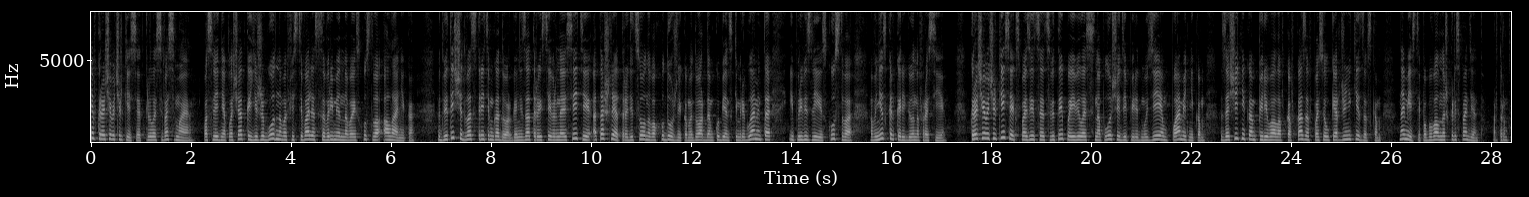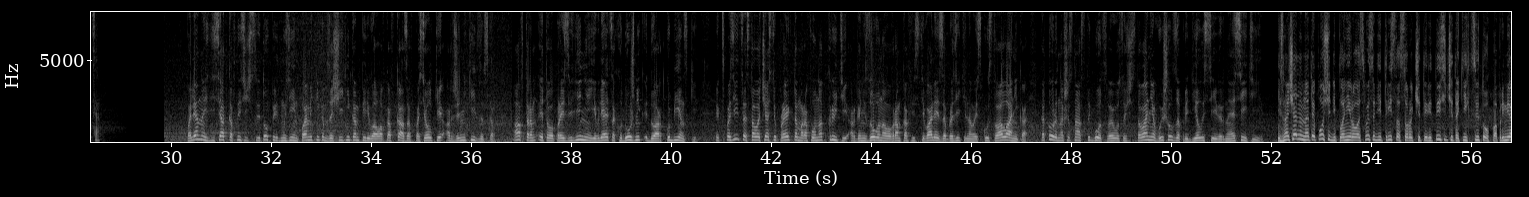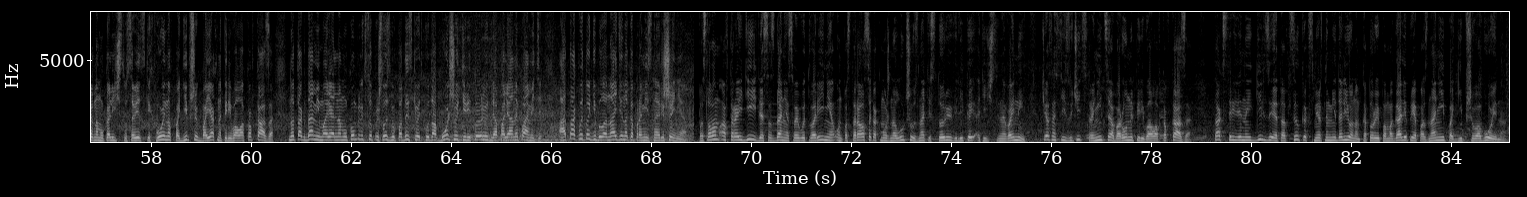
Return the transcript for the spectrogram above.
В Карачаево-Черкесии открылась восьмая, последняя площадка ежегодного фестиваля современного искусства «Аланика». В 2023 году организаторы из Северной Осетии отошли от традиционного художником Эдуардом Кубенским регламента и привезли искусство в несколько регионов России. В Карачаево-Черкесии экспозиция «Цветы» появилась на площади перед музеем-памятником защитникам перевалов Кавказа в поселке Орджоникидзевском. На месте побывал наш корреспондент Артур Мкце. Поляна из десятков тысяч цветов перед музеем-памятником защитникам перевалов Кавказа в поселке Орджоникидзевском. Автором этого произведения является художник Эдуард Кубенский. Экспозиция стала частью проекта «Марафон открытий», организованного в рамках фестиваля изобразительного искусства «Аланика», который на 16-й год своего существования вышел за пределы Северной Осетии. Изначально на этой площади планировалось высадить 344 тысячи таких цветов по примерному количеству советских воинов, погибших в боях на перевалах Кавказа. Но тогда мемориальному комплексу пришлось бы подыскивать куда большую территорию для поляны памяти. А так в итоге было найдено компромиссное решение. По словам автора идеи, для создания своего творения он постарался как можно лучше узнать историю Великой Отечественной войны, в частности изучить страницы обороны перевалов Кавказа. Так, стрелянные гильзы – это отсылка к смертным медальонам, которые помогали при опознании погибшего воина.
